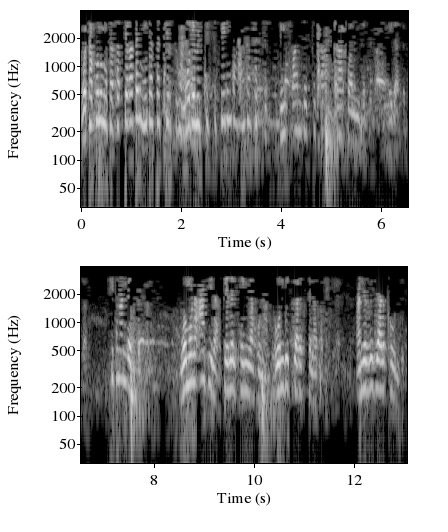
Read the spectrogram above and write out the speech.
ወተኩኑ ሙተሰቲረተን ሙተሰቲር ሲሆን ወደ መስጂድ ስትሄድ እንኳን ሙተሰቲር ድምጿን ደቅቃ ሄዳ አለባት ፊትና እንዳይፈጠር ወሙንዓቲላ ገለልተኛ ሆና ወንዶች ጋር እክትላጠፍ። አን ሪጃል ከወንዶች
